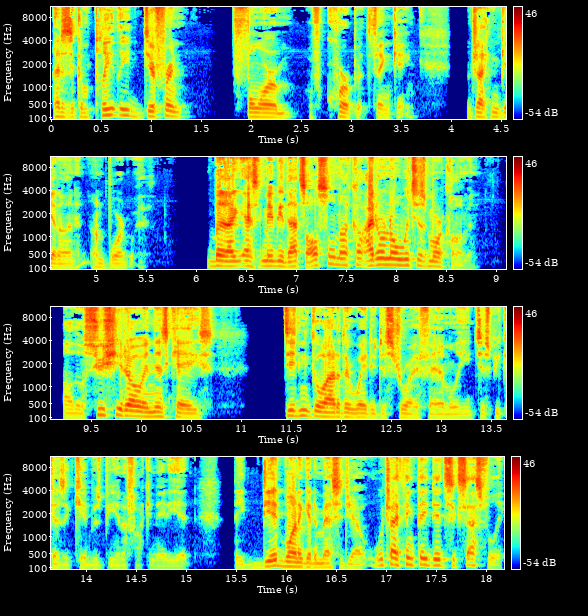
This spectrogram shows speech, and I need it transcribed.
That is a completely different form of corporate thinking, which I can get on, on board with. But I guess maybe that's also not, I don't know which is more common. Although Sushiro in this case didn't go out of their way to destroy a family just because a kid was being a fucking idiot. They did want to get a message out, which I think they did successfully.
